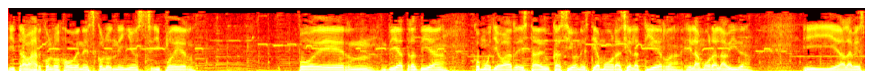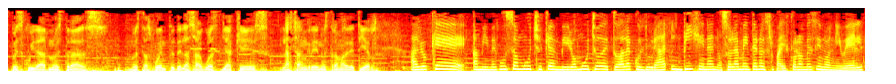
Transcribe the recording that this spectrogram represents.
y trabajar con los jóvenes, con los niños y poder poder mm, día tras día como llevar esta educación, este amor hacia la tierra, el amor a la vida y a la vez pues cuidar nuestras nuestras fuentes de las aguas ya que es la sangre de nuestra madre tierra. Algo que a mí me gusta mucho y que admiro mucho de toda la cultura indígena, no solamente en nuestro país Colombia, sino a nivel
